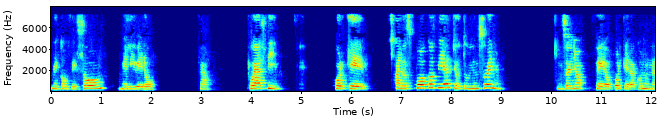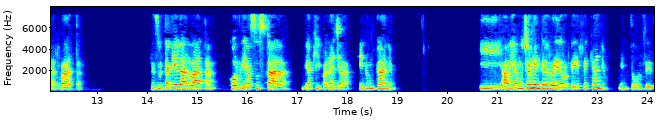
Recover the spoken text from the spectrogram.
me confesó, me liberó. O sea, fue así, porque a los pocos días yo tuve un sueño, un sueño feo porque era con una rata. Resulta que la rata corría asustada de aquí para allá en un caño y había mucha gente alrededor de ese caño. Entonces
